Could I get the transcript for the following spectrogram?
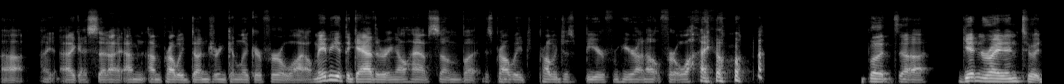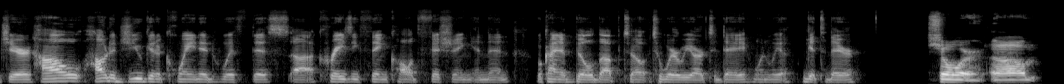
uh, I, like I said, I, I'm I'm probably done drinking liquor for a while. Maybe at the gathering I'll have some, but it's probably probably just beer from here on out for a while. but uh, getting right into it, Jared, how how did you get acquainted with this uh, crazy thing called fishing, and then we'll kind of build up to to where we are today when we get to there. Sure. Um,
